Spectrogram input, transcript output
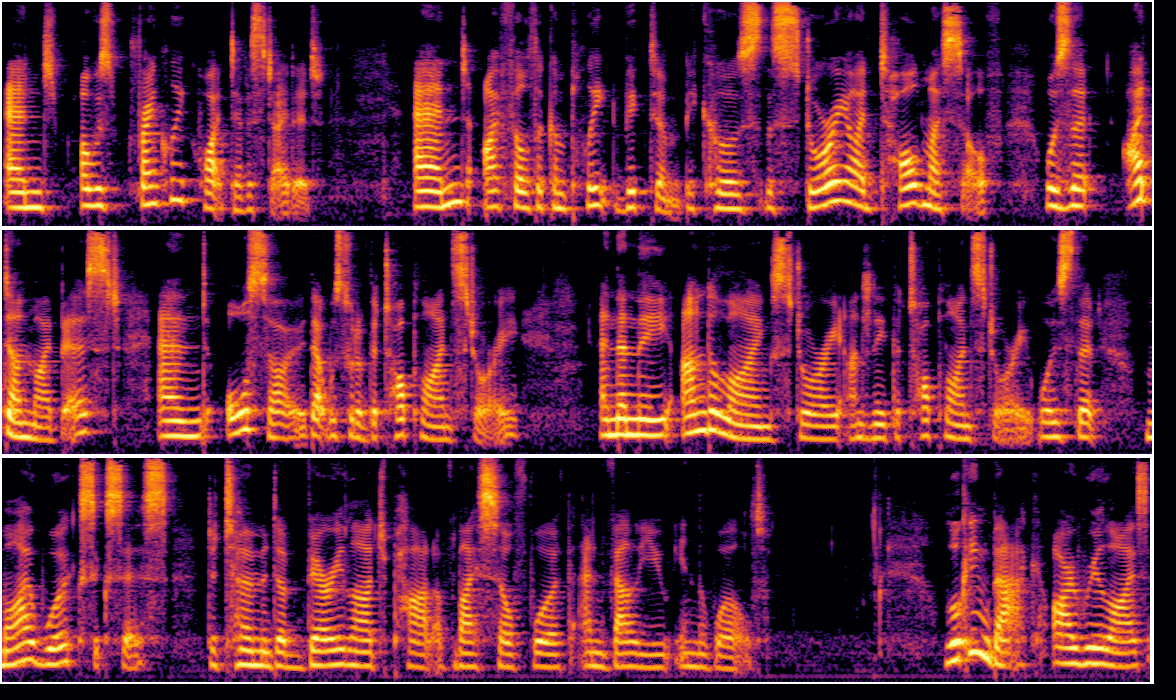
and I was frankly quite devastated. And I felt a complete victim because the story I'd told myself was that I'd done my best, and also that was sort of the top line story. And then the underlying story underneath the top line story was that my work success determined a very large part of my self worth and value in the world. Looking back, I realized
